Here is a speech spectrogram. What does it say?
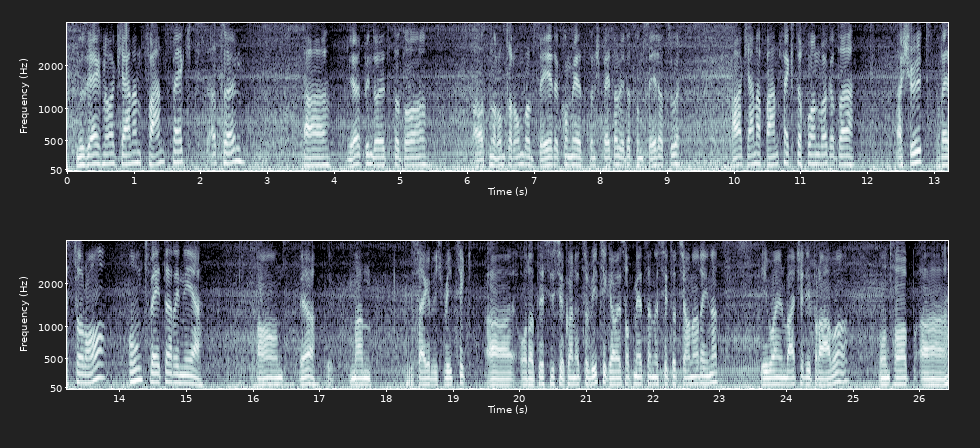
Jetzt muss ich euch noch einen kleinen Fun Fact erzählen. Äh, ja, ich bin da jetzt da, da außen rundherum beim See, da komme ich jetzt dann später wieder zum See dazu. Ein kleiner Fun Fact davon war gerade ein Schild, Restaurant und Veterinär. Und ja, man ist eigentlich witzig, äh, oder das ist ja gar nicht so witzig, aber es hat mir jetzt an eine Situation erinnert. Ich war in Valle di Bravo und habe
